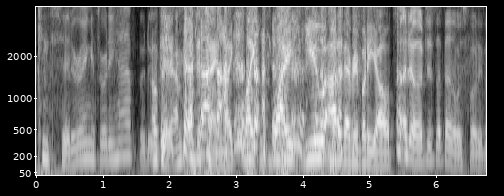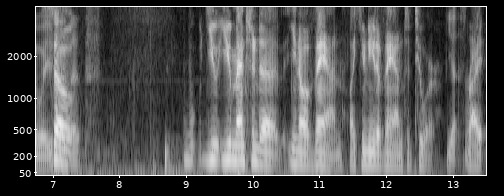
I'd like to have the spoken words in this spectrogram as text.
Considering it's already happened. Okay, I'm, I'm just saying, like, like why you out of everybody else? I know. I just thought that was funny the way you So- said that. You you mentioned a you know a van, like you need a van to tour, Yes. right?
